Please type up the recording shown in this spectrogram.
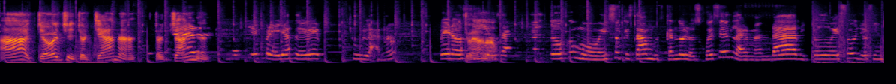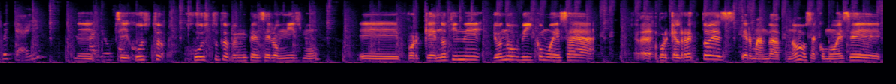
Ah, Georgie, Georgiana, Georgiana. siempre ella se ve chula, ¿no? Pero sí, o sea, faltó como eso que estaban buscando los jueces, la hermandad y todo eso, yo siento que ahí. sí, justo, justo también pensé lo mismo, eh, porque no tiene, yo no vi como esa, eh, porque el reto es hermandad, ¿no? O sea, como ese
